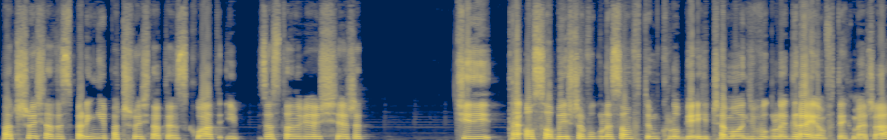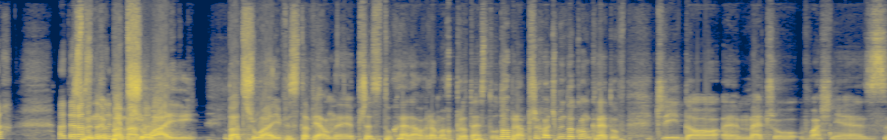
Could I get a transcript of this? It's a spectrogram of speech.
patrzyłeś na te sparingi, patrzyłeś na ten skład i zastanawiałeś się, że ci te osoby jeszcze w ogóle są w tym klubie i czemu oni w ogóle grają w tych meczach, a teraz Słynny tego nie Batshuayi, wystawiony przez Tuchela w ramach protestu. Dobra, przechodźmy do konkretów, czyli do e, meczu właśnie z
